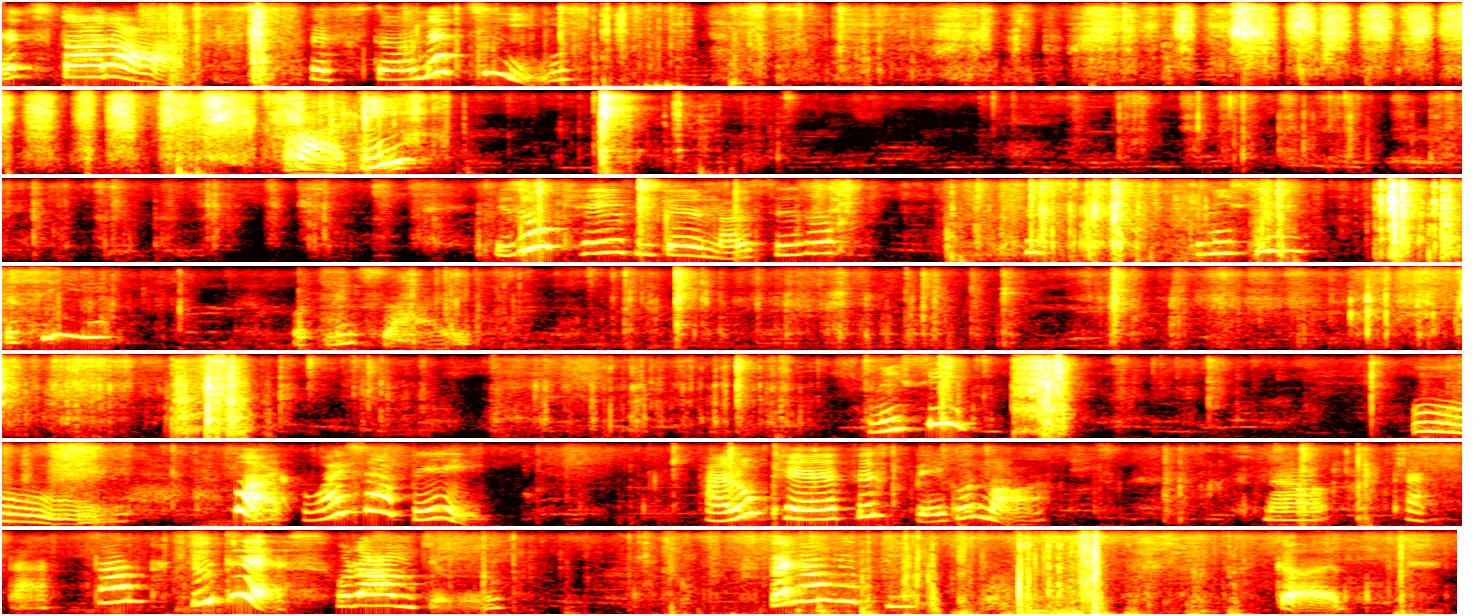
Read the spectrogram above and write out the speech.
Let's start off with the let's see. Body. Is it okay if we get another scissor? Can you see? Let's see what's inside. Can you see? Ooh. What? Why is that big? I don't care if it's big or not. Now, that's that done. Do this, what I'm doing. Spread out your feet. Good.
